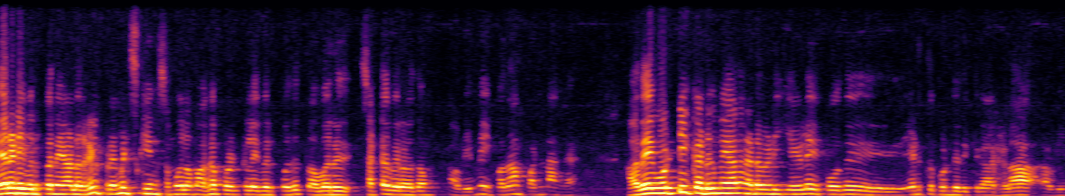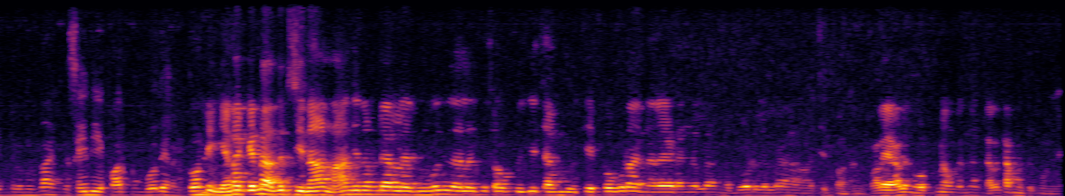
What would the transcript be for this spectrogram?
நேரடி விற்பனையாளர்கள் பிரமிட் ஸ்கீம்ஸ் மூலமாக பொருட்களை விற்பது தவறு சட்டவிரோதம் அப்படின்னு இப்பதான் பண்ணாங்க. அதை ஒட்டி கடுமையான நடவடிக்கைகளை இப்போது எடுத்துக்கொண்டிருக்கிறார்களா அப்படின்றது தான் இந்த செய்தியை பார்க்கும்போது எனக்கு தோன்றி எனக்கு என்ன அதிர்ச்சினா நான் சின்ன பிள்ளையால இருக்கும்போது அதில் இருந்து சோப்பு வச்சு சாம்பு வச்சு இப்போ கூட நிறைய இடங்கள்ல அந்த போர்டுகள்லாம் வச்சிருப்பாங்க. பழைய ஆளுங்க ஒட்டினவங்க என்ன கலட்டாமல் வச்சுருப்பாங்க.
